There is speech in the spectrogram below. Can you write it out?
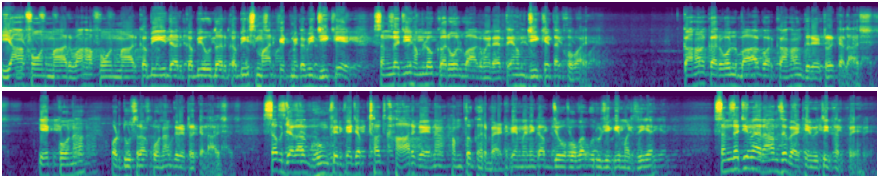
यहाँ फ़ोन मार, वहाँ फ़ोन मार, कभी इधर, कभी उधर, कभी इस मार्केट में, कभी जीके। संगत जी, हम लोग करोल बाग में रहते हैं, हम जीके तक हो आए। कहाँ करोल बाग और कहाँ ग्रेटर कैलाश? एक कोना और दूसरा कोना ग्रेटर कैलाश। सब जगह घूम फिर के जब थक हार गए ना, हम तो घर बैठ गए। मैंने कहा जो होगा गुरु जी की मर्ज़ी है। संगत जी, मैं आराम से बैठी हुई थी घर पे।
